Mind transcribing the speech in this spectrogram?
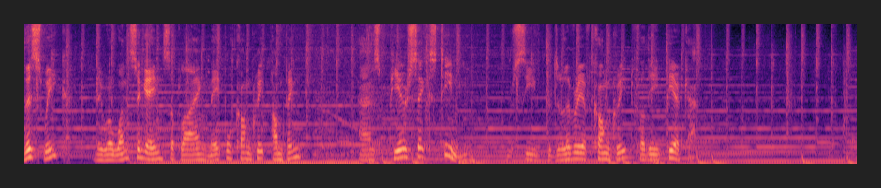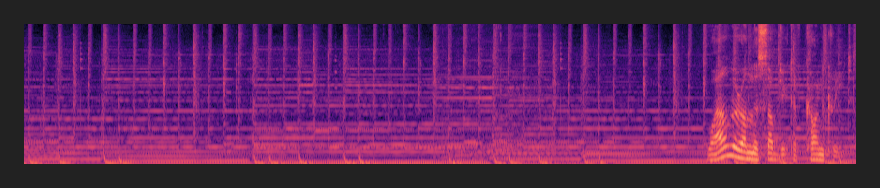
This week, they were once again supplying maple concrete pumping as Pier 16 received the delivery of concrete for the pier cap. While we're on the subject of concrete,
